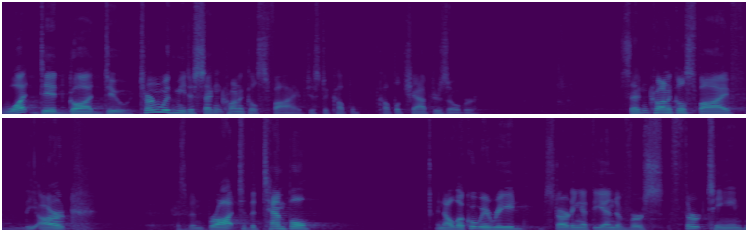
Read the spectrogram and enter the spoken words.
What did God do? Turn with me to Second Chronicles 5, just a couple, couple chapters over. Second Chronicles 5, the ark has been brought to the temple. And now look what we read starting at the end of verse 13.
